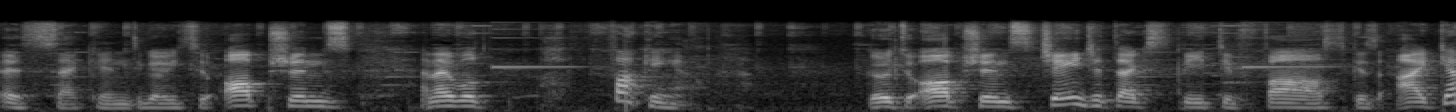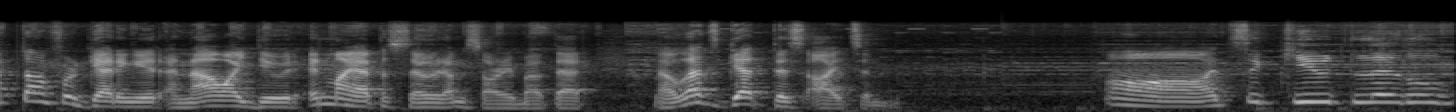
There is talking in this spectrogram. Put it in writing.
a second. Going to options, and I will... Oh, fucking hell. Go to options, change text speed to fast, because I kept on forgetting it, and now I do it in my episode. I'm sorry about that. Now let's get this item. Aw, it's a cute little,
